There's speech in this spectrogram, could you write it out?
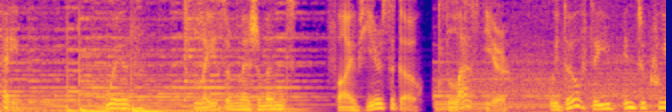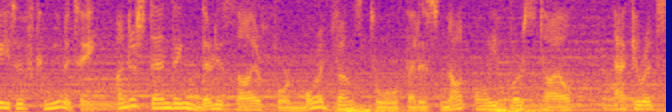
tape. With laser measurement five years ago, last year, we dove deep into creative community, understanding their desire for more advanced tool that is not only versatile, accurate,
